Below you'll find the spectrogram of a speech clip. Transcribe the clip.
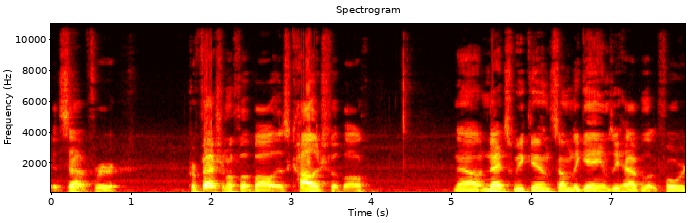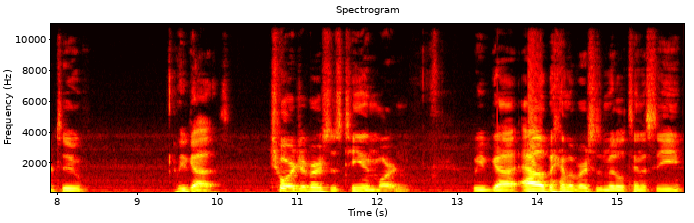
except for professional football, is college football. Now, next weekend, some of the games we have to look forward to. We've got Georgia versus TN Martin. We've got Alabama versus Middle Tennessee.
